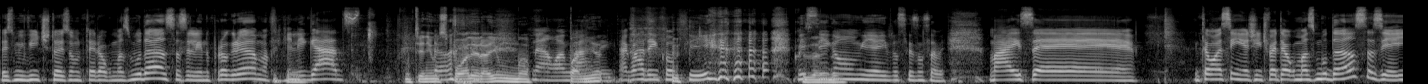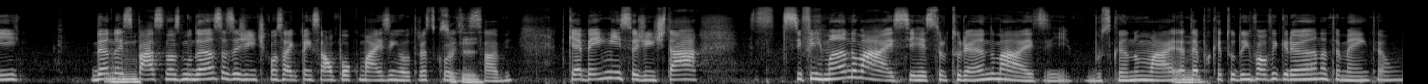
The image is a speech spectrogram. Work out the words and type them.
2022, vamos ter algumas mudanças ali no programa, fiquem ligados. Não tem nenhum spoiler aí, uma Não, aguardem. Aguardem e confiem. Me sigam e aí vocês vão saber. Mas é. Então, assim, a gente vai ter algumas mudanças e aí, dando Uhum. espaço nas mudanças, a gente consegue pensar um pouco mais em outras coisas, sabe? Porque é bem isso, a gente tá se firmando mais, se reestruturando mais e buscando mais. Uhum. Até porque tudo envolve grana também, então.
